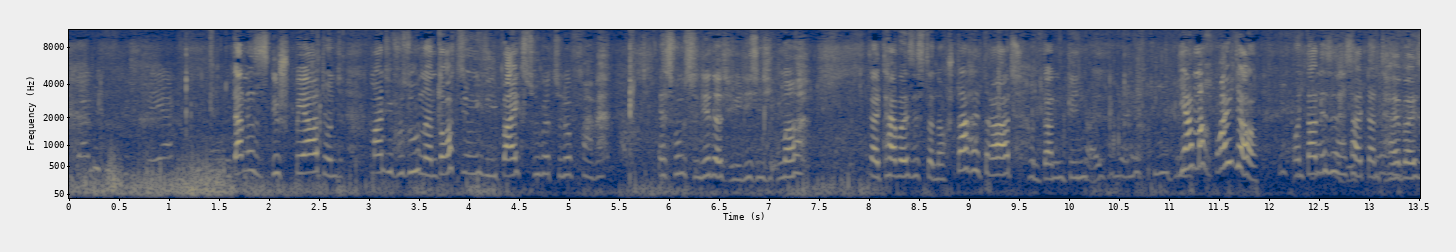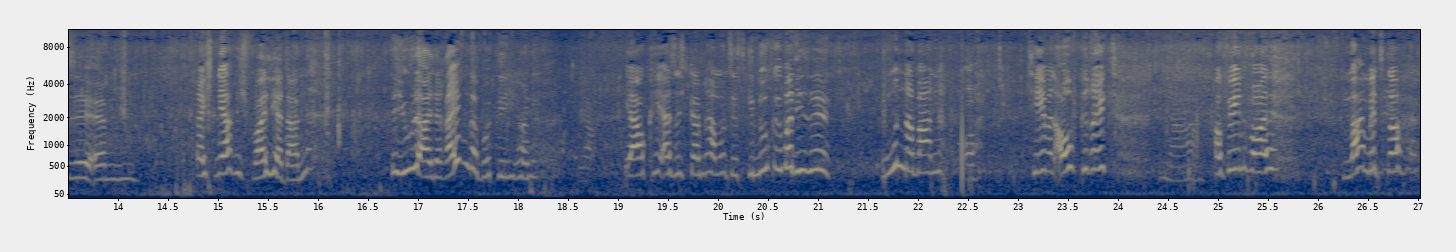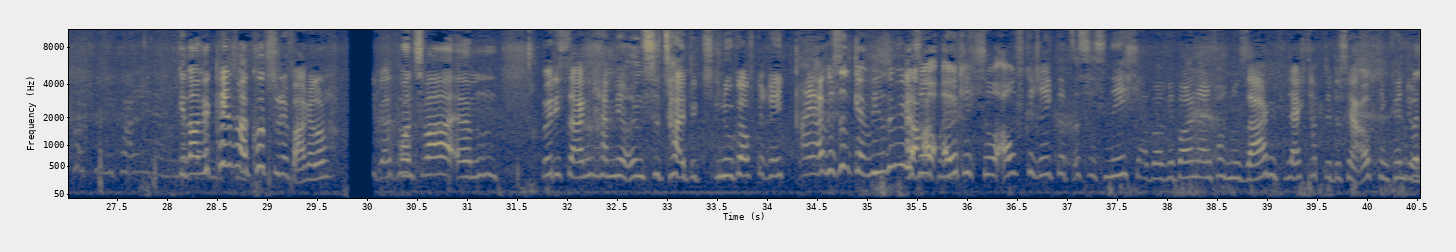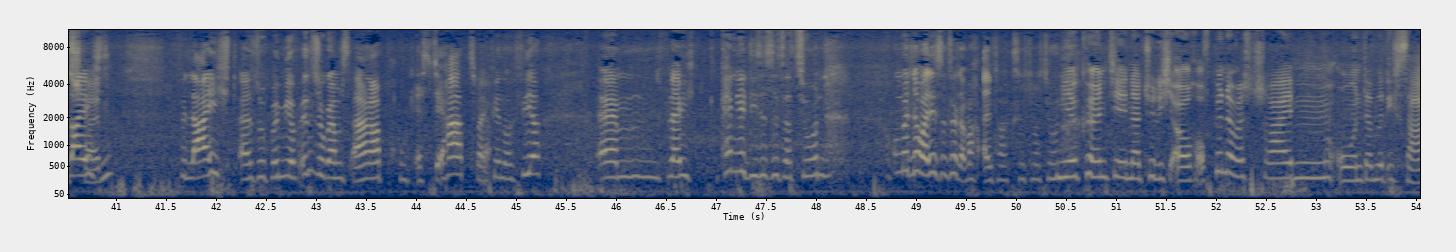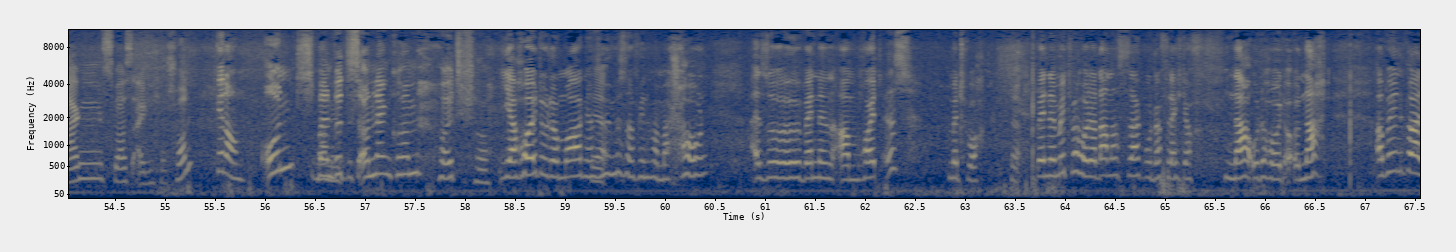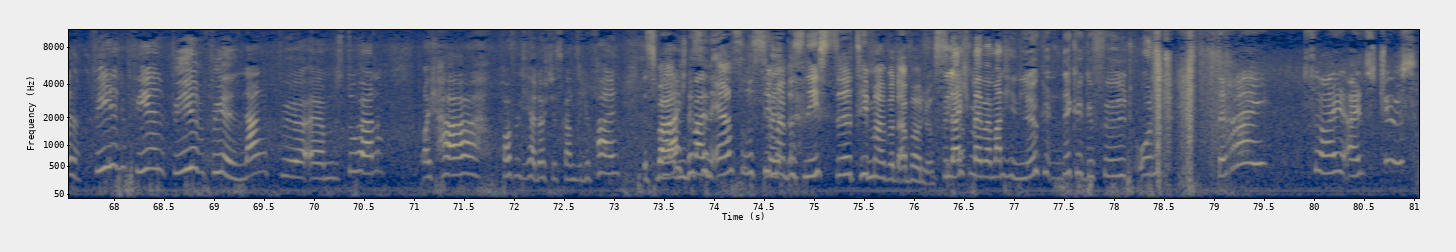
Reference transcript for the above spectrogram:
Und dann ist es gesperrt und manche versuchen dann trotzdem irgendwie die Bikes drüber zu lupfen, aber es funktioniert natürlich nicht immer. Weil teilweise ist dann noch Stacheldraht und dann gehen. Ja, mach weiter! Und dann ist es halt dann teilweise ähm, recht nervig, weil ja dann der Jude alte Reifen kaputt gehen kann. Ja, okay, also ich glaube, wir haben uns jetzt genug über diese wunderbaren oh, Themen aufgeregt. Auf jeden Fall machen wir jetzt noch. Genau, wir gehen jetzt mal kurz zu den Fahrrädern. Und zwar, ähm, Würde ich sagen, haben wir uns halbwegs genug aufgeregt. naja, wir sind, wir sind wieder Also wirklich so aufgeregt jetzt ist es nicht, aber wir wollen einfach nur sagen, vielleicht habt ihr das ja auch, dann könnt ihr uns vielleicht, schreiben. vielleicht, also bei mir auf Instagram ist ara.sth2404. Ähm, vielleicht kennt ihr diese Situation. Und mittlerweile sind es halt einfach Alltagssituationen. Mir könnt ihr natürlich auch auf Pinterest schreiben und dann würde ich sagen, es war es eigentlich ja schon. Genau. Und wann wird es online kommen? Heute schon. Ja, heute oder morgen. Also Ja. wir müssen auf jeden Fall mal schauen. Also wenn denn am heute ist, Mittwoch. Ja. Wenn der Mittwoch oder Donnerstag oder vielleicht auch nach oder heute Nacht. Auf jeden Fall vielen, vielen, vielen, vielen Dank für ähm, das Zuhören. Euch ha hoffentlich hat euch das Ganze gefallen. Es war ein Vielleicht bisschen mal- ernsteres Thema. Das nächste Thema wird aber lustig. Vielleicht mal bei manchen Lücke, Lücke gefüllt und 3, 2, 1, tschüss.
